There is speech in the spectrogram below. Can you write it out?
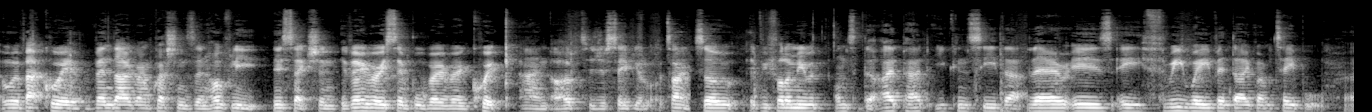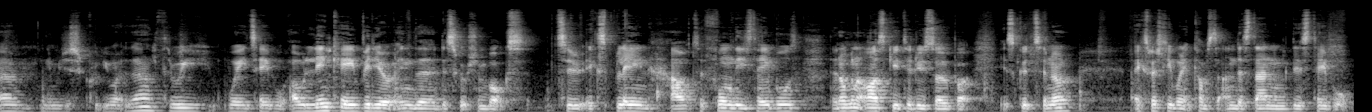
And we're back with Venn diagram questions and hopefully this section is very very simple, very very quick and I hope to just save you a lot of time. So if you follow me with, onto the iPad you can see that there is a three-way Venn diagram table. Um, let me just quickly write it down, three-way table. I'll link a video in the description box to explain how to form these tables. They're not going to ask you to do so but it's good to know especially when it comes to understanding this table.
